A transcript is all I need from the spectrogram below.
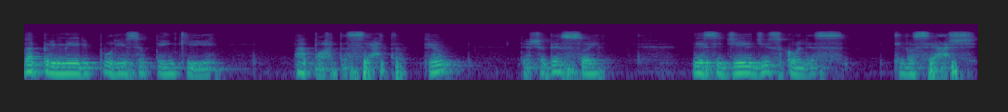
da primeira e por isso eu tenho que ir na porta certa, viu? Deus te abençoe nesse dia de escolhas que você ache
